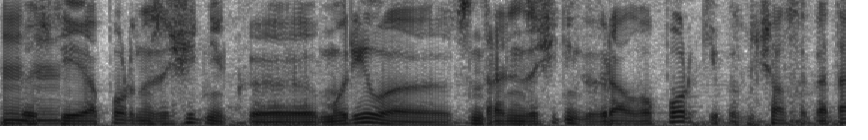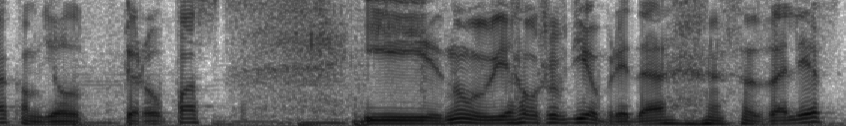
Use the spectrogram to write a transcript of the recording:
Mm-hmm. То есть и опорный защитник Мурила, центральный защитник играл в опорке, подключался к атакам, делал первый пас. И, ну, я уже в дебри, да, залез.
